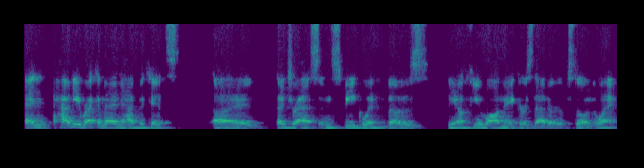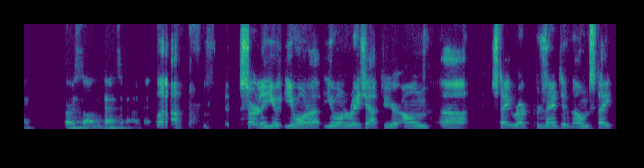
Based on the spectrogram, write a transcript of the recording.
And how do you recommend advocates uh, address and speak with those, you know, few lawmakers that are still in the way or still on the fence about it? Well, certainly you you want to you want to reach out to your own uh, state representative, own state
